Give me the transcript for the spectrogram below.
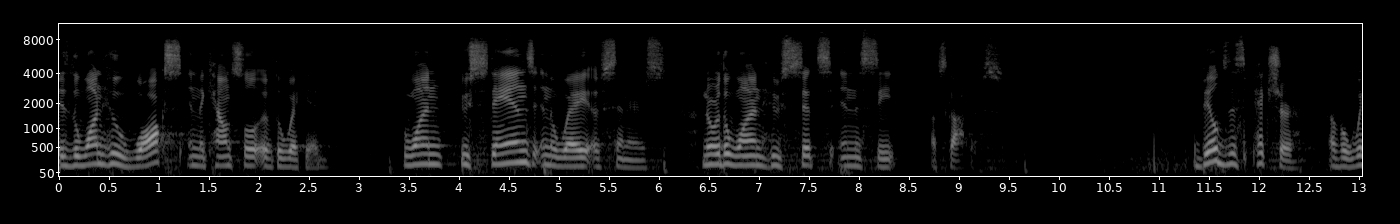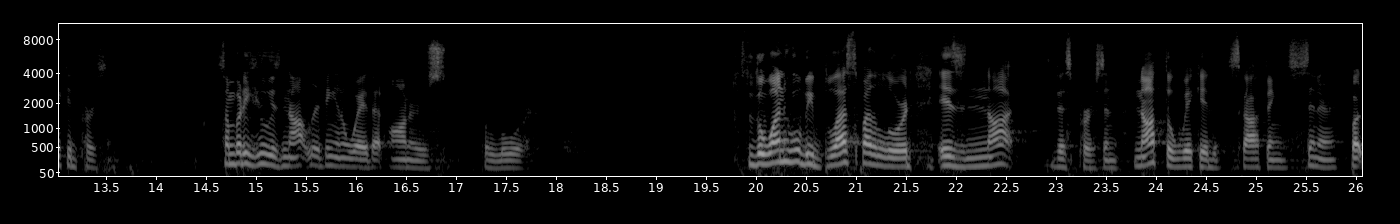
is the one who walks in the counsel of the wicked, the one who stands in the way of sinners, nor the one who sits in the seat of scoffers. It builds this picture of a wicked person, somebody who is not living in a way that honors the Lord. So the one who will be blessed by the Lord is not this person, not the wicked, scoffing sinner, but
